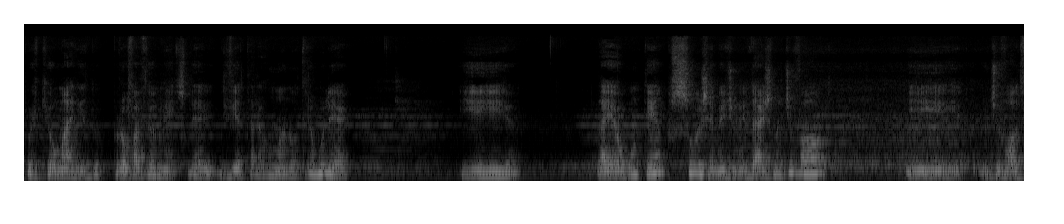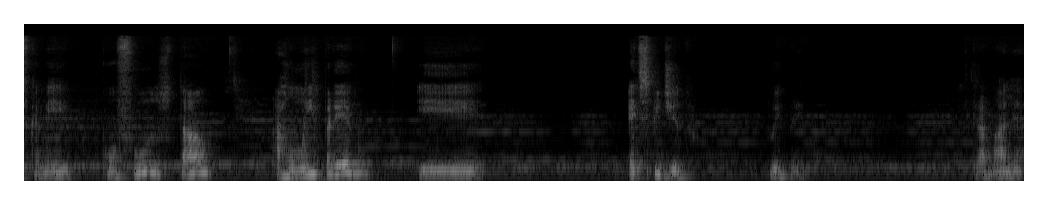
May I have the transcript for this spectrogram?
porque o marido provavelmente devia estar arrumando outra mulher. E daí a algum tempo surge a mediunidade no Divaldo, e o Divaldo fica meio confuso, tal, arruma um emprego e é despedido do emprego trabalha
